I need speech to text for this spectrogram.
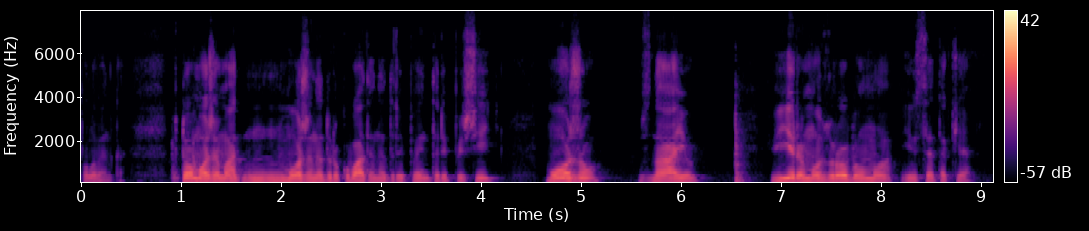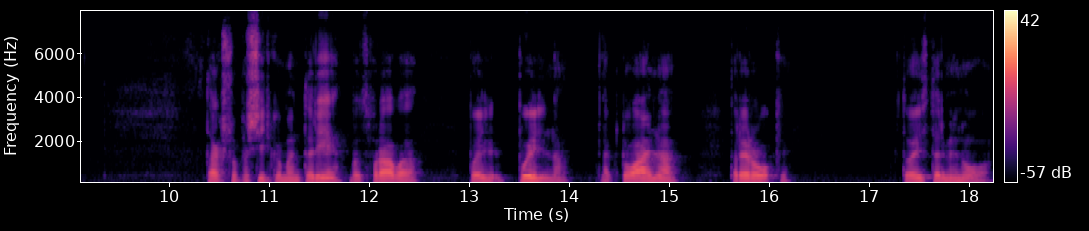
половинка. Хто може, може надрукувати на 3 принтері, пишіть. Можу, знаю, віримо, зробимо і все таке. Так що пишіть коментарі, бо справа пильна, актуальна 3 роки. Тобто терміново.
